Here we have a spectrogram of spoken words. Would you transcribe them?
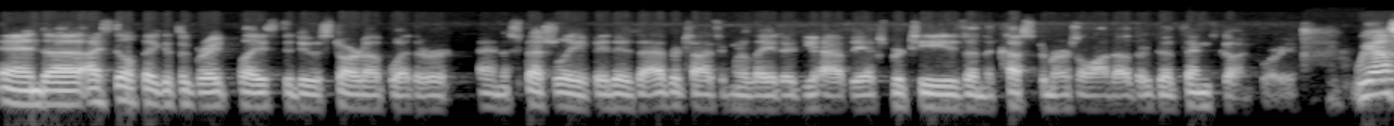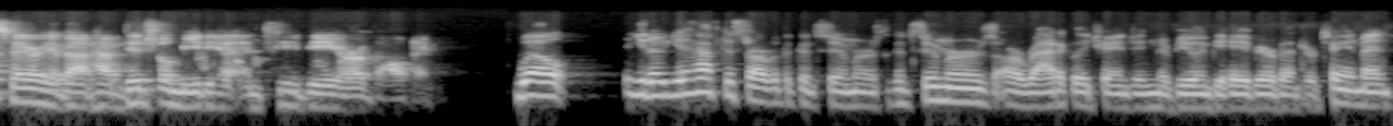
and uh, I still think it's a great place to do a startup, whether and especially if it is advertising related, you have the expertise and the customers, a lot of other good things going for you. We asked Ari about how digital media and TV are evolving. Well, you know, you have to start with the consumers. The consumers are radically changing their viewing behavior of entertainment,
